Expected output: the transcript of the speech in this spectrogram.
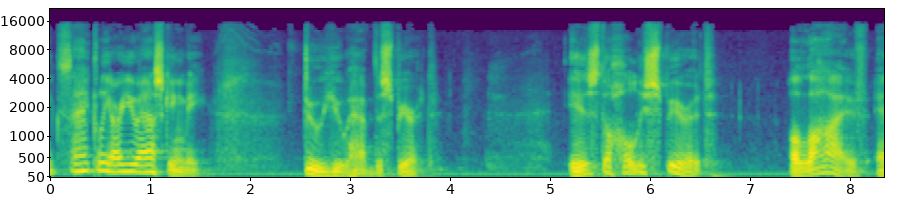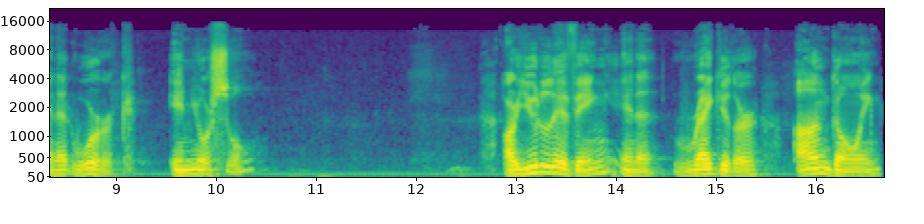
exactly are you asking me? Do you have the Spirit? Is the Holy Spirit alive and at work in your soul? Are you living in a regular, ongoing,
